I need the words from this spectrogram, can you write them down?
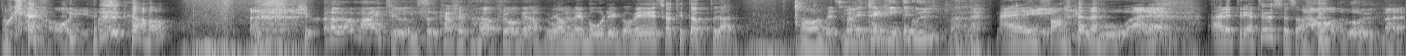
Okej. oj. Jaha. Hör av med iTunes så kanske jag får hö- fråga. Ja, men det borde ju gå. Vi ska titta upp det där. Ja, det Men vi tänker inte gå ut med det. Nej, fan eller? Jo, är det... Är det 3000 så? Ja, då går vi ut med det.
